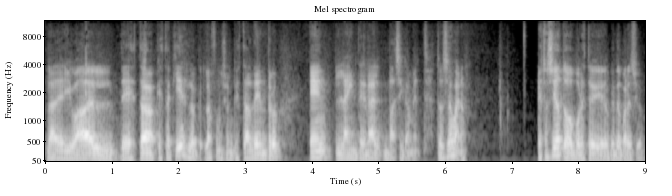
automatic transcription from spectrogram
derivada de esta que está aquí es la función que está dentro en la integral básicamente. Entonces, bueno, esto ha sido todo por este video. ¿Qué te pareció?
